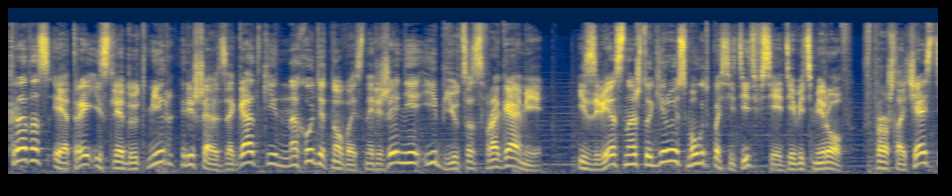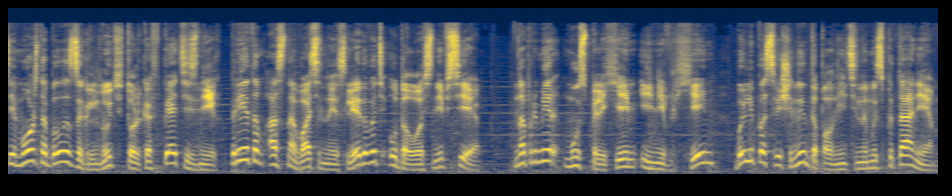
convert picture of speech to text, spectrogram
Кратос и Атрей исследуют мир, решают загадки, находят новое снаряжение и бьются с врагами. Известно, что герои смогут посетить все 9 миров. В прошлой части можно было заглянуть только в 5 из них, при этом основательно исследовать удалось не все. Например, Муспельхейм и Нивльхейм были посвящены дополнительным испытаниям.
